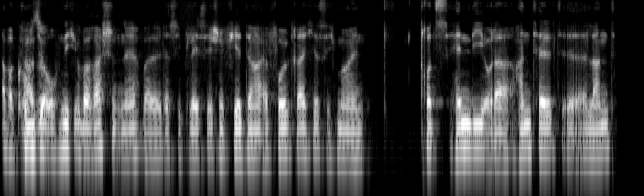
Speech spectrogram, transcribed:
Aber kommt ja also, auch nicht überraschend, ne? Weil dass die PlayStation 4 da erfolgreich ist. Ich meine, trotz Handy oder Handheld-Land äh,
